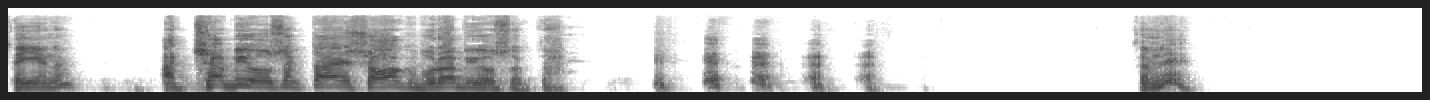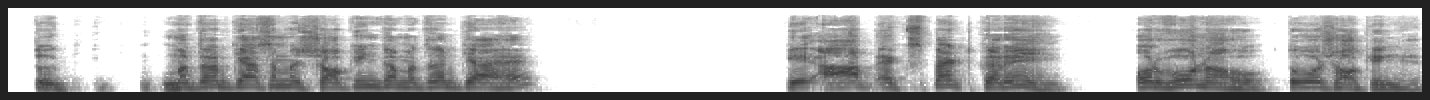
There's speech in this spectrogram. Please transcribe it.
صحیح ہے نا؟ اچھا بھی ہو سکتا ہے، شوق برا بھی ہو سکتا ہے۔ سمجھے؟ تو مطلب کیا سمجھ؟ شاکنگ کا مطلب کیا ہے؟ کہ آپ ایکسپیکٹ کریں اور وہ نہ ہو تو وہ شاکنگ ہے۔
